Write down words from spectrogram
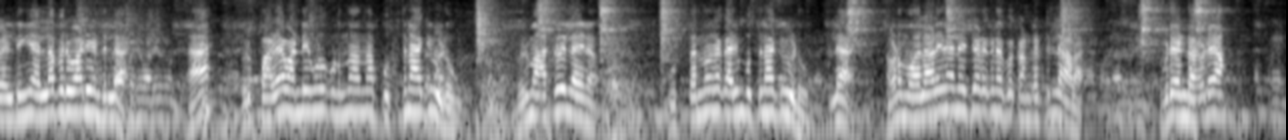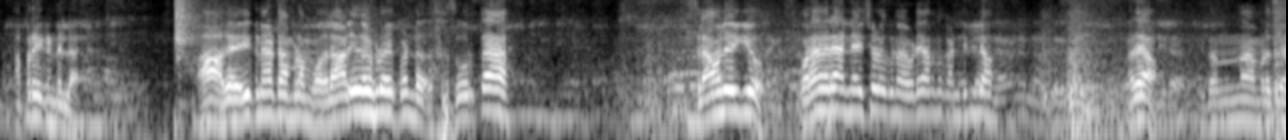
വെൽഡിങ് എല്ലാ പരിപാടിയും ഉണ്ടല്ലേ? ഏഹ് ഒരു പഴയ വണ്ടിയും കൂടെ കൊണ്ടു തന്നാൽ പുത്തനാക്കി വിടും. ഒരു മാറ്റമില്ല അതിന്. പുത്തൻ എന്ന് പറഞ്ഞ കാര്യം പുത്തനാക്കി വിടും ഇല്ലേ? നമ്മുടെ മുതലാളിനെ അന്വേഷിച്ച് കിടക്കണേ ഇപ്പൊ കണ്ടിട്ടില്ല ആളെ. ഇവിടെ ഉണ്ടോ? എവിടെയാ? അപ്പുറേക്ക് ഉണ്ടല്ലേ? ആ അതെ ഈ കേട്ടോ നമ്മുടെ മുതലാളി ഇവിടെ ഇപ്പൊ ഉണ്ട് സുഹൃത്തേ അസ്സലാമലൈക്കോ. കുറെ നേരം അന്വേഷിച്ചു കൊടുക്കണോ എവിടെയായിരുന്നു കണ്ടില്ല അതെയോ? ഇതൊന്നും നമ്മളിത്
